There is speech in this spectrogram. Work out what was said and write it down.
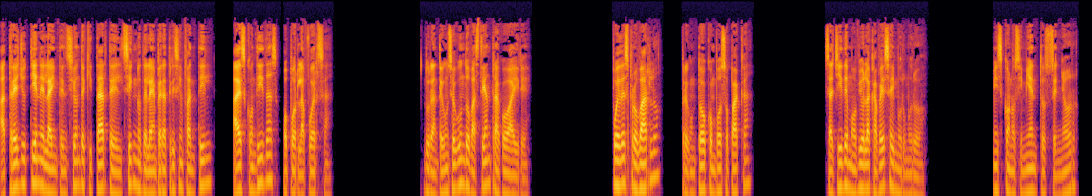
Atreyu tiene la intención de quitarte el signo de la emperatriz infantil a escondidas o por la fuerza. Durante un segundo Bastián tragó aire. ¿Puedes probarlo? preguntó con voz opaca. Sayide movió la cabeza y murmuró mis conocimientos, Señor,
